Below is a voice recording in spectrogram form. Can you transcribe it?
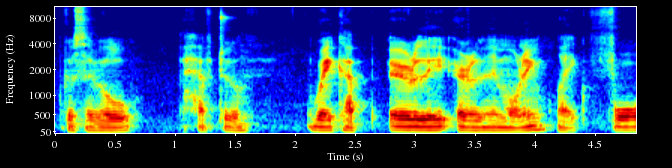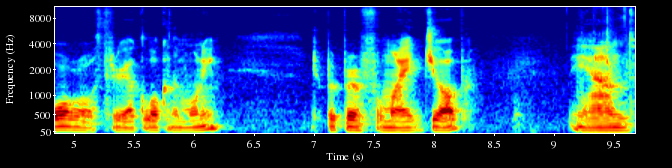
because I will have to wake up early early in the morning like 4 or 3 o'clock in the morning to prepare for my job and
